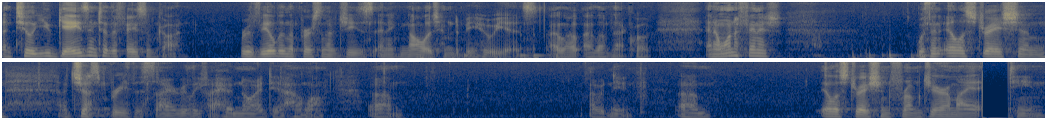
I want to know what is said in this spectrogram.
Until you gaze into the face of God, revealed in the person of Jesus, and acknowledge him to be who he is. I love, I love that quote. And I want to finish with an illustration. I just breathed a sigh of relief. I had no idea how long um, I would need. Um, illustration from Jeremiah 18.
